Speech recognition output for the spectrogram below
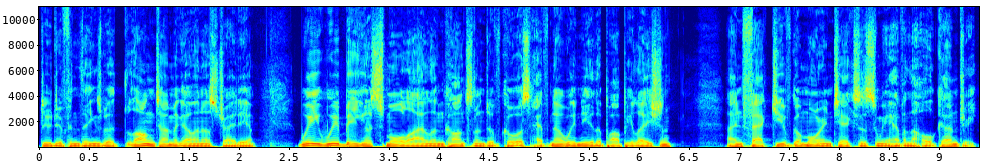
do different things, but long time ago in Australia, we, we being a small island continent, of course, have nowhere near the population. In fact, you've got more in Texas than we have in the whole country.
